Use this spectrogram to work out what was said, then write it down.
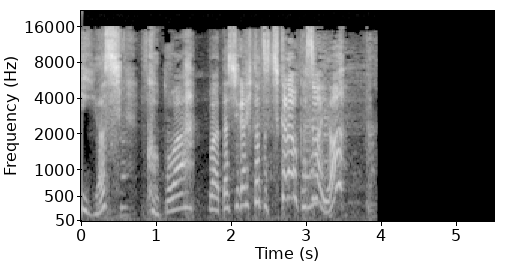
よしここは私が一つ力を貸すわよ。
